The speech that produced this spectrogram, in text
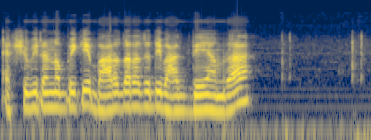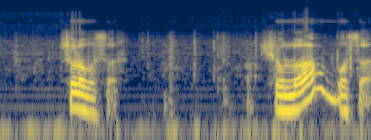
একশো বিরানব্বইকে বারো দ্বারা যদি ভাগ দিই আমরা ষোলো বছর। ষোলো বছর।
